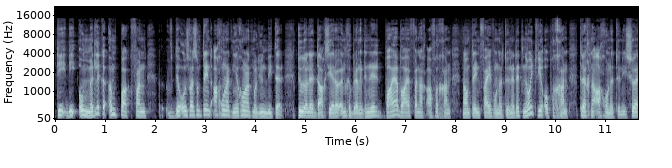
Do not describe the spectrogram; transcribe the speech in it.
Die die onmiddellike impak van die, ons was omtrent 800 900 miljoen liter toe hulle dag 0 ingebring het en dit het baie baie vinnig afgegaan na omtrent 500 toe en dit het nooit weer opgegaan terug na 800 toe nie. So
